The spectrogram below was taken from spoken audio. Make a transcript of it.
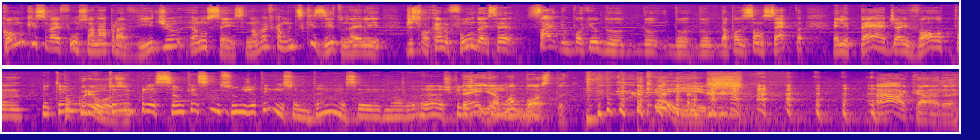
como que isso vai funcionar para vídeo? Eu não sei. Senão vai ficar muito esquisito, né? Ele desfocando o fundo, aí você sai de um pouquinho do, do- do- do- da posição certa, ele perde, aí volta. Eu tenho, Tô curioso. eu tenho a impressão que a Samsung já tem isso, não tem? Esse modo. É, acho que ele Tem, já é tem. uma né? bosta. Que é isso? Ah, cara,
